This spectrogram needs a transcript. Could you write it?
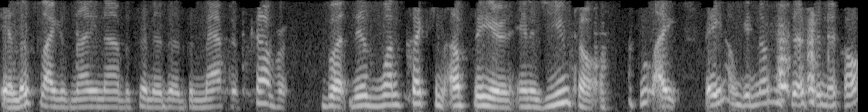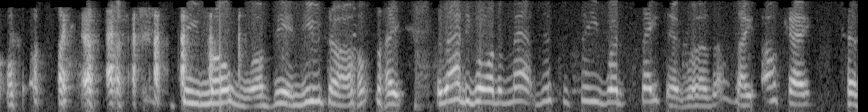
it looks like it's 99% of the the map is covered, but there's one section up there, and it's Utah. like they don't get no reception at all. T-Mobile up there in Utah. I'm like, because I had to go on the map just to see what state that was. I was like, okay.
